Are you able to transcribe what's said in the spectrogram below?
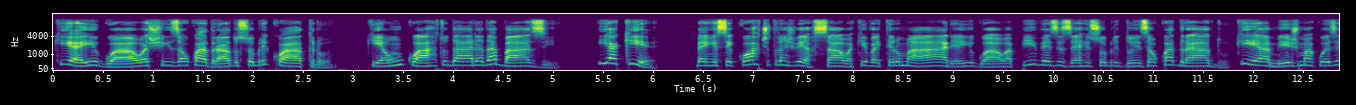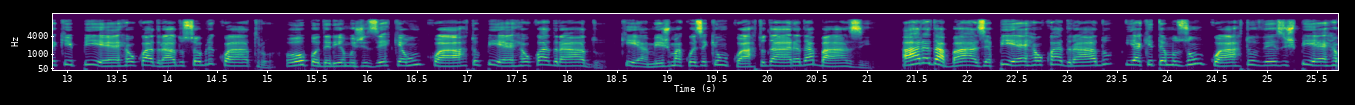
que é igual a x ao quadrado sobre 4, que é 1 quarto da área da base. E aqui? Bem, esse corte transversal aqui vai ter uma área igual a π vezes r sobre 2 ao quadrado, que é a mesma coisa que πr ao quadrado sobre 4. Ou poderíamos dizer que é 1 quarto πr ao quadrado, que é a mesma coisa que 1 quarto da área da base. A área da base é πr e aqui temos 1 quarto vezes πr.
